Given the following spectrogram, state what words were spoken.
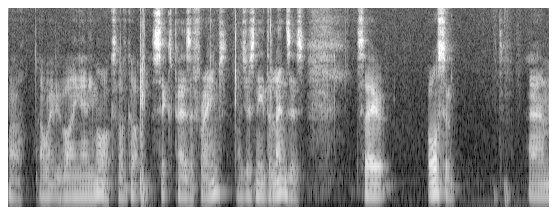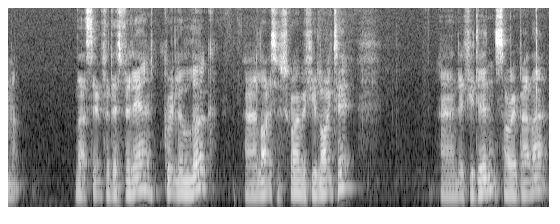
well, I won't be buying any more because I've got six pairs of frames. I just need the lenses. So, awesome. Um, that's it for this video. Quick little look. Uh, like, subscribe if you liked it. And if you didn't, sorry about that.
